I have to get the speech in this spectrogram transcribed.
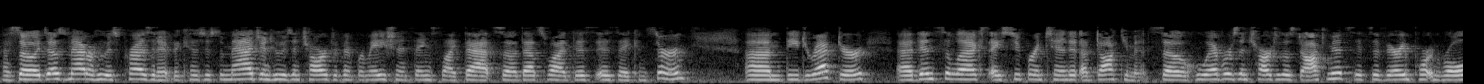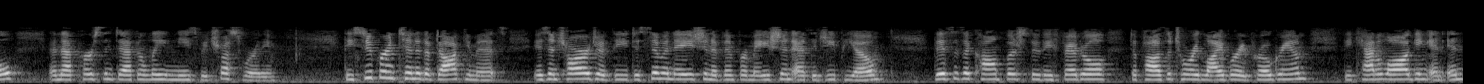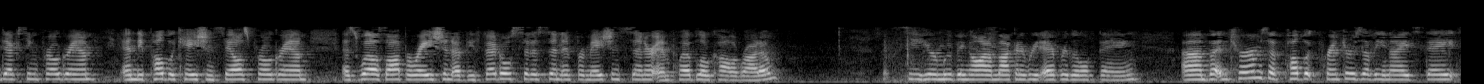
Uh, so it does matter who is president because just imagine who is in charge of information and things like that. So that's why this is a concern. Um, the director uh, then selects a superintendent of documents. So whoever's in charge of those documents, it's a very important role, and that person definitely needs to be trustworthy. The superintendent of documents is in charge of the dissemination of information at the GPO. This is accomplished through the Federal Depository Library Program, the Cataloging and Indexing Program, and the Publication Sales Program, as well as operation of the Federal Citizen Information Center in Pueblo, Colorado. See here, moving on. I'm not going to read every little thing. Um, but in terms of public printers of the United States,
